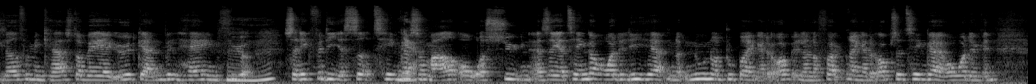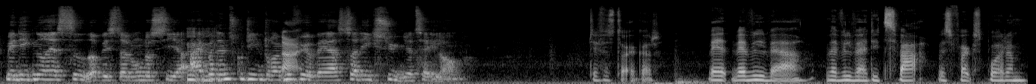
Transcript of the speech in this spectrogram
glad for min kæreste, og hvad jeg i øvrigt gerne vil have i en fyr. Mm-hmm. Så det er ikke fordi, jeg sidder og tænker Ja. så meget over syn. Altså, jeg tænker over det lige her, når- nu når du bringer det op, eller når folk bringer det op, så tænker jeg over det, men, men det er ikke noget, jeg sidder, hvis der er nogen, der siger, ej, Mhm. hvordan skulle din drømmefyr være, så er det ikke syn, jeg taler om. Det forstår jeg godt. Hvad, hvad, vil være, hvad vil være dit svar, hvis folk spurgte om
